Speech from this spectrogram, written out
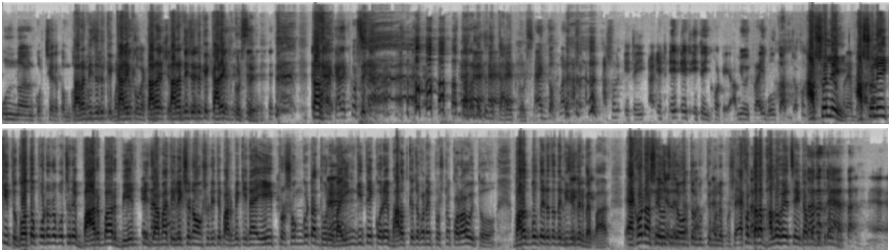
উন্নয়ন করছে এরকম তারা নিজেদেরকে মানে একটা তারা- তারা নিজেদেরকে দেশের- করছে। তারা- কারেক্ট করছে তারা নিজেদের correct করছে। একদম মানে আসলে- এটাই এটাই ঘটে আমি ওই প্রায় বলতাম যখন আসলেই মানে আসলেই কিন্তু গত পনেরো বছরে বারবার বিএনপি জামাত ইলেকশনে অংশ নিতে পারবে কিনা এই প্রসঙ্গটা ধরে বা হ্যাঁ। ইঙ্গিতে করে ভারতকে যখন এই প্রশ্ন করা হইতো ভারত বলতে এটা তাদের নিজেদের ব্যাপার এখন আসে হচ্ছে যে অন্তর্ভুক্তিমূলক হ্যাঁ। প্রশ্ন এখন তারা- ভালো হয়েছে এটা আমরা বলতে পারি হ্যাঁ, হ্যাঁ,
